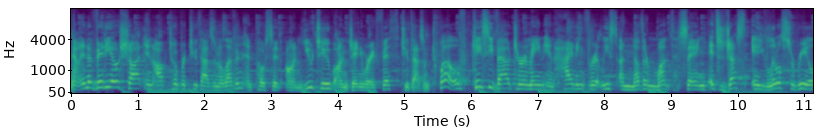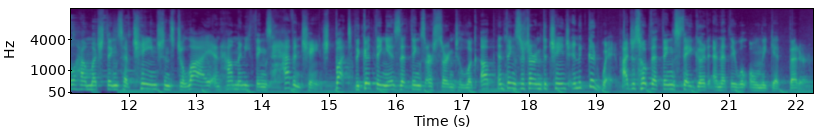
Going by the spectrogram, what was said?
Now, in a video shot in October 2011 and posted on YouTube on January 5th, 2012, Casey vowed to remain in hiding for at least another month, saying, It's just a little surreal how much things have changed since July and how many things haven't changed. But the good thing is that things are starting to look up and things are starting to change in a good way. I just hope that things stay good and that they will only get better.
